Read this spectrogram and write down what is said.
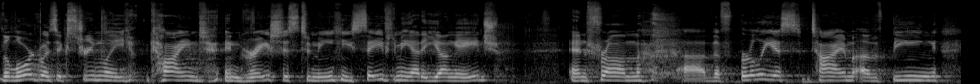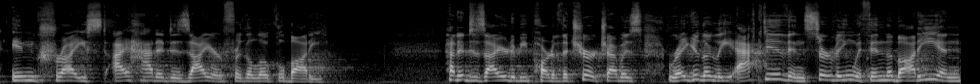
The Lord was extremely kind and gracious to me. He saved me at a young age. And from uh, the earliest time of being in Christ, I had a desire for the local body, had a desire to be part of the church. I was regularly active in serving within the body, and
